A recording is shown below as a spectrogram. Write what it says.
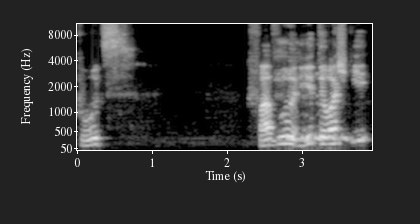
Putz. Favorito, eu acho que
